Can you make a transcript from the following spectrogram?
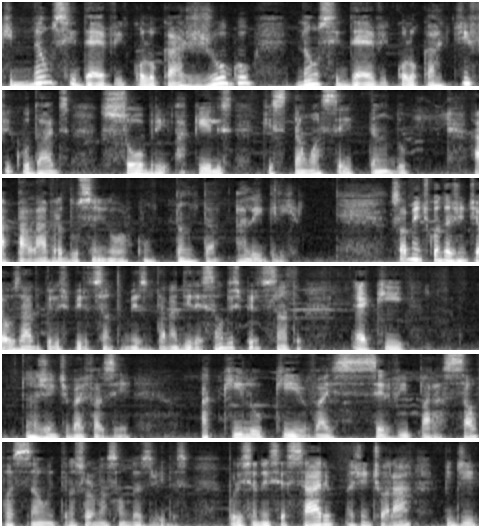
que não se deve colocar jugo, não se deve colocar dificuldades sobre aqueles que estão aceitando a palavra do Senhor com tanta alegria. Somente quando a gente é usado pelo Espírito Santo mesmo, está na direção do Espírito Santo, é que a gente vai fazer aquilo que vai servir para a salvação e transformação das vidas. Por isso é necessário a gente orar, pedir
